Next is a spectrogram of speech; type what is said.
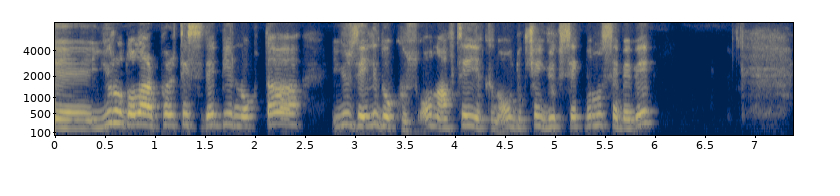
Euro dolar paritesi de 1.159 16'ya yakın oldukça yüksek. Bunun sebebi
